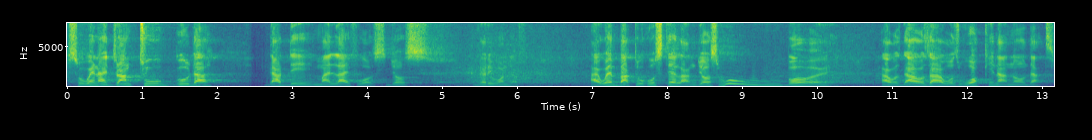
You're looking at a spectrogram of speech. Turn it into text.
So when I drank two Gulder that day, my life was just very wonderful. I went back to hostel and just, woo, boy. I was, that was I was walking and all that.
